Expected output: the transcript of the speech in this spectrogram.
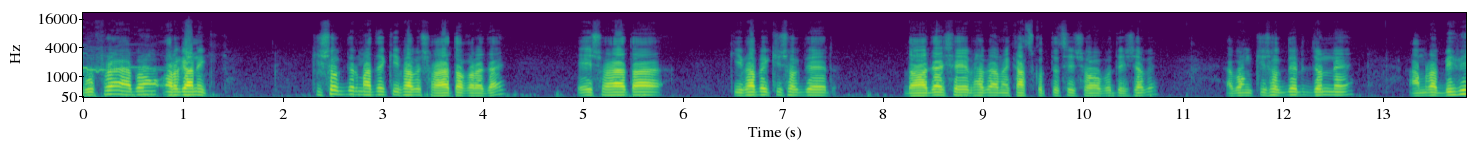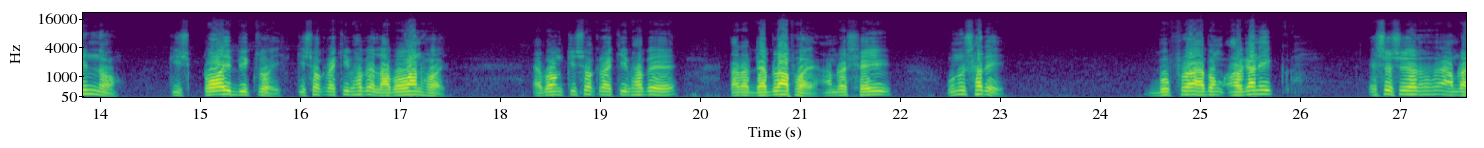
বুফরা এবং অর্গানিক কৃষকদের মাঝে কীভাবে সহায়তা করা যায়, এই সহায়তা কীভাবে কৃষকদের দেওয়া যায় সেভাবে আমি কাজ করতেছি সভাপতি হিসাবে এবং কৃষকদের জন্যে আমরা বিভিন্ন ক্রয় বিক্রয় কৃষকরা কীভাবে লাভবান হয় এবং কৃষকরা কীভাবে তারা ডেভেলপ হয়, আমরা সেই অনুসারে বুফরা এবং অর্গানিক অ্যাসোসিয়েশনে আমরা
